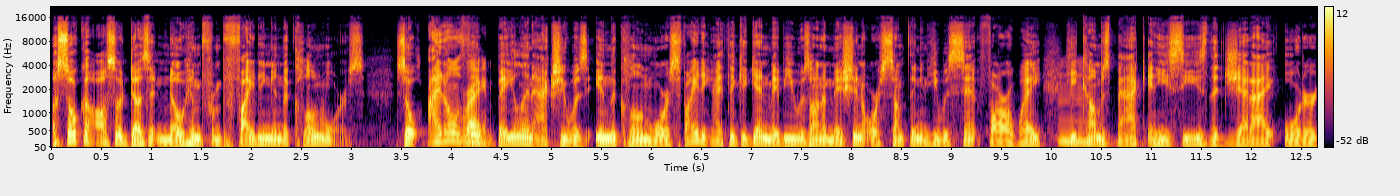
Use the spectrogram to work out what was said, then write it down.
Ahsoka also doesn't know him from fighting in the Clone Wars. So I don't think Baylan actually was in the Clone Wars fighting. I think again maybe he was on a mission or something and he was sent far away. He Mm-hmm. comes back and he sees the Jedi Order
